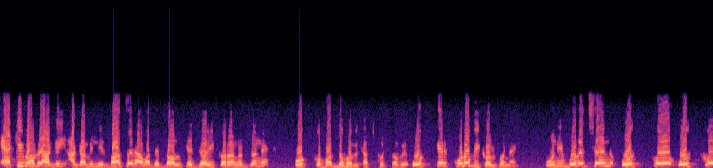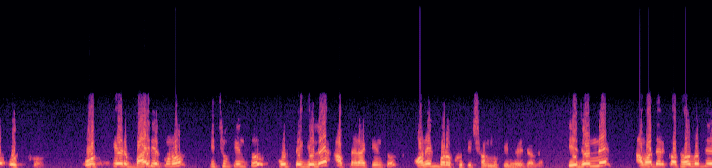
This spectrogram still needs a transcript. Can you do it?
একইভাবে আগে, আগামী নির্বাচনে আমাদের দলকে জয়ী করানোর জন্য ঐক্যবদ্ধভাবে কাজ করতে হবে। ঐক্যের কোনো বিকল্প নাই। উনি বলেছেন ঐক্য ঐক্য ঐক্য। ঐক্যের বাইরে কোনো কিছু কিন্তু করতে গেলে আপনারা কিন্তু অনেক বড় ক্ষতির সম্মুখীন হয়ে যাবেন। এজন্য আমাদের কথা হলো যে,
